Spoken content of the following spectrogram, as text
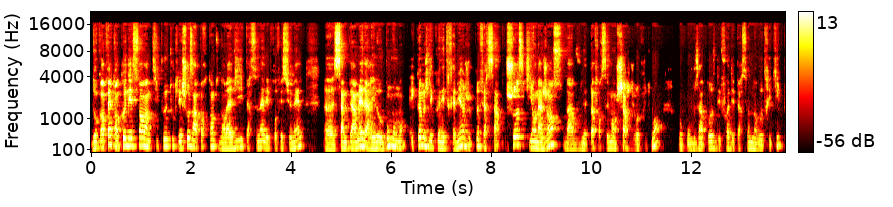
Donc en fait, en connaissant un petit peu toutes les choses importantes dans la vie personnelle et professionnelle, ça me permet d'arriver au bon moment. Et comme je les connais très bien, je peux faire ça. Chose qui en agence, bah, vous n'êtes pas forcément en charge du recrutement. Donc on vous impose des fois des personnes dans votre équipe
